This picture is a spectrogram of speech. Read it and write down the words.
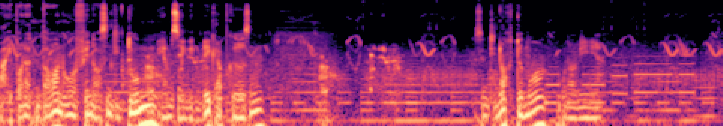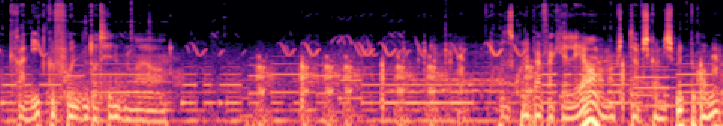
Ah, hier bauen halt einen Bauernhof hin. Auch sind die dumm. Hier haben sie irgendwie den Weg abgerissen. Sind die noch dümmer? Oder wie? Granit gefunden dort hinten. Naja. Das Kohlebergwerk hier leer? Warum habe ich, hab ich gar nicht mitbekommen,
